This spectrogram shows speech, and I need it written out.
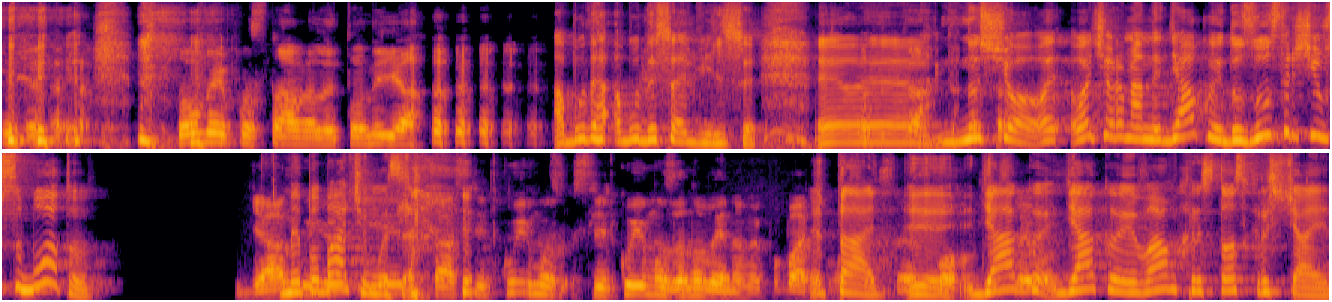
То ви поставили, то не я. А буде, а буде ще більше. Е, ну що, очі Романе, дякую. До зустрічі в суботу. Дякую. Ми побачимося. І, та, слідкуємо, слідкуємо за новинами. Побачимося. Так, е, дякую, дякую вам. Христос хрещається.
